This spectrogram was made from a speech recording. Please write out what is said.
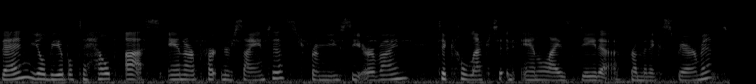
Then you'll be able to help us and our partner scientist from UC Irvine to collect and analyze data from an experiment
